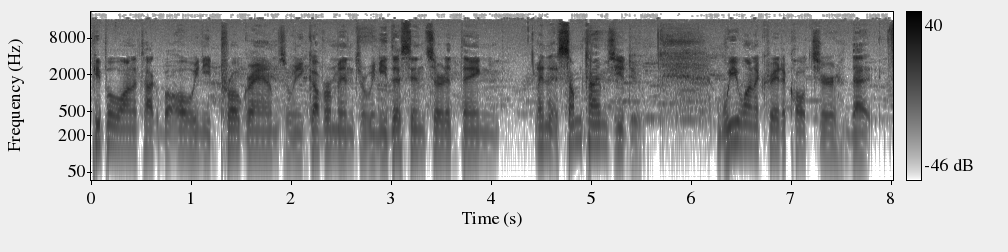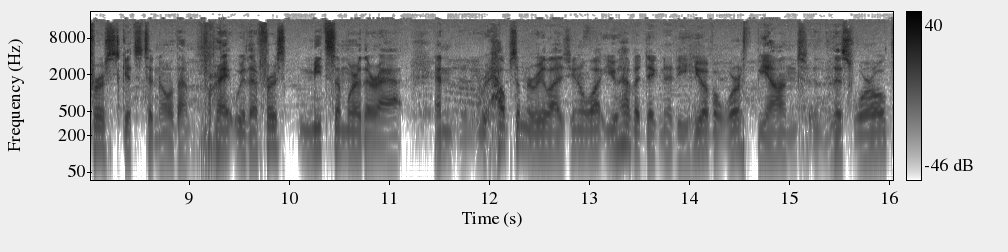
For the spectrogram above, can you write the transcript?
people want to talk about, oh, we need programs, or we need government, or we need this inserted thing, and sometimes you do. we want to create a culture that first gets to know them, right? Where that first meets them where they're at and helps them to realize, you know what, you have a dignity, you have a worth beyond this world,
